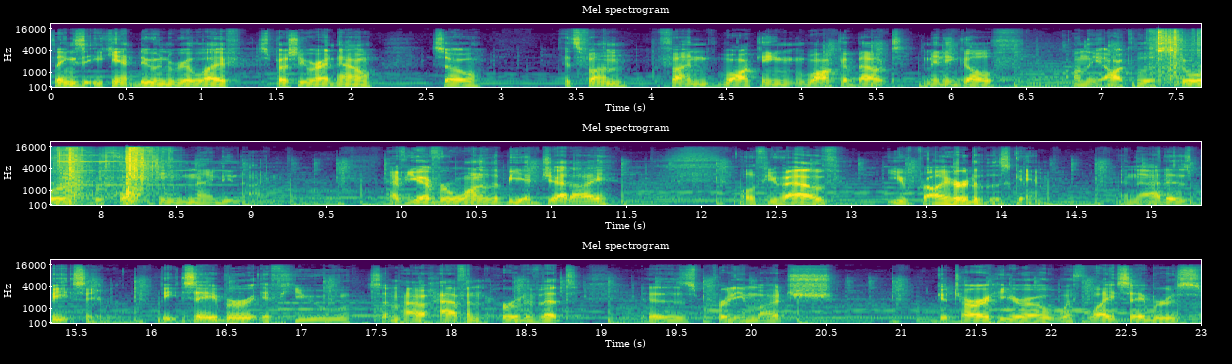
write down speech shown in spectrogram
Things that you can't do in real life, especially right now. So it's fun. Find walking walkabout mini golf on the Oculus store for $14.99. Have you ever wanted to be a Jedi? Well, if you have, you've probably heard of this game, and that is Beat Saber. Beat Saber, if you somehow haven't heard of it, is pretty much Guitar Hero with lightsabers.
